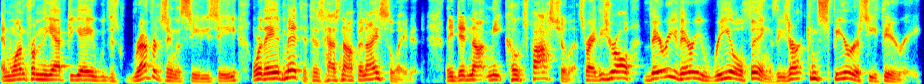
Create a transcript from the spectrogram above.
and one from the FDA, just referencing the CDC, where they admit that this has not been isolated. They did not meet Koch's postulates, right? These are all very, very real things. These aren't conspiracy theory.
